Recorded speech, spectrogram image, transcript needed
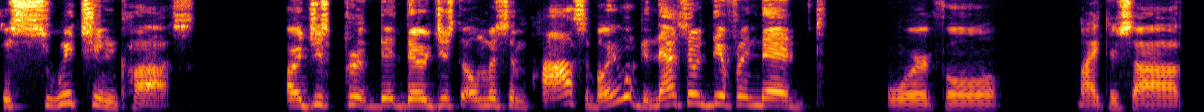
The switching costs are just, they're just almost impossible. And look, and that's no different than Oracle, Microsoft,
